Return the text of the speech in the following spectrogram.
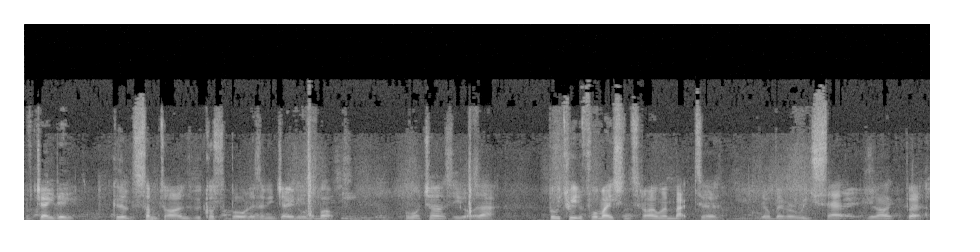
with JD. Because sometimes, because the ball, and there's only JD in the box. And what chance have you got with that? But we tweeted the formation tonight, went back to a little bit of a reset, if you like. But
